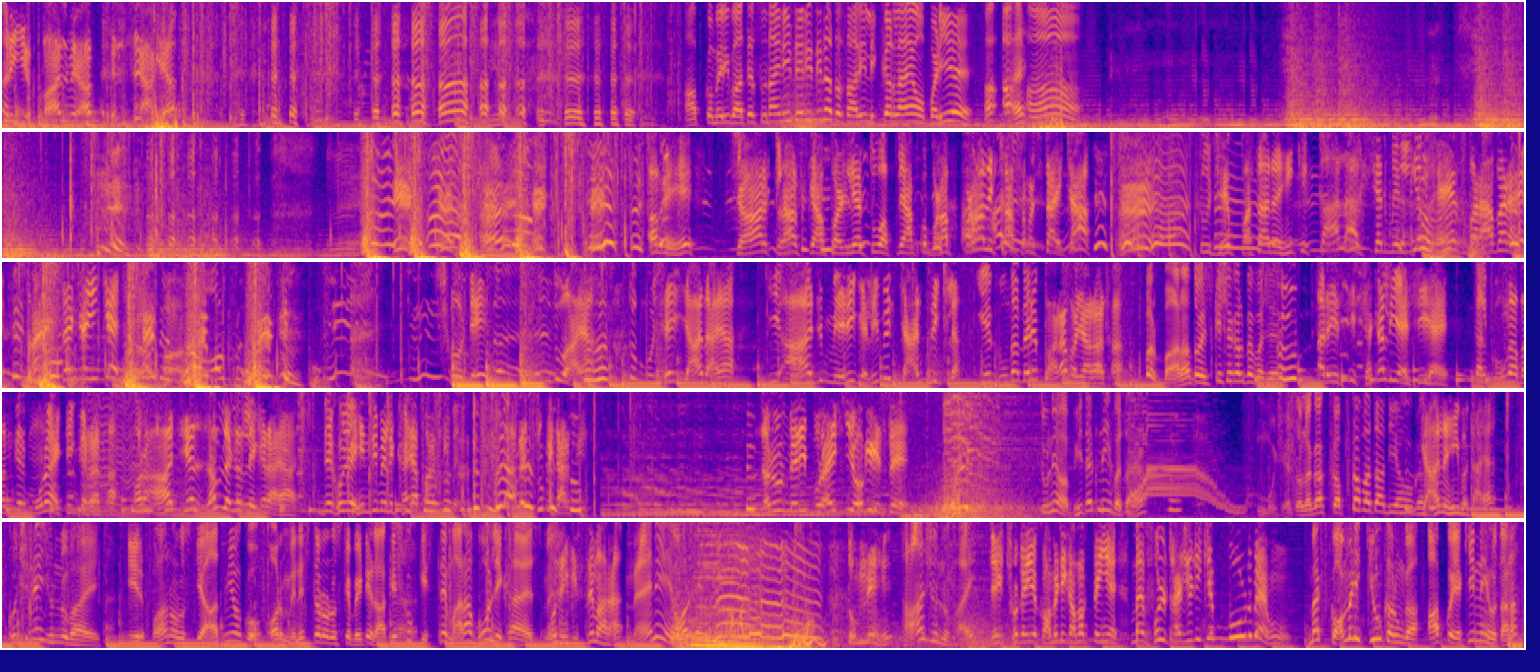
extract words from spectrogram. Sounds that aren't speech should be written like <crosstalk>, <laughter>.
अरे ये बाल में आप फिर से आ गया। आपको मेरी बातें सुनाई नहीं दे रही थी ना तो सारी लिख कर लाया हूँ पढ़िए। हाँ, हाँ, हाँ। अबे चार क्लास क्या पढ़ लिया तू अपने आप को बड़ा पढ़ा लिखा समझता है क्या? तुझे पता नहीं कि काला अक्षर मेरे लिए भैंस बराबर है। भैंस कहीं के? छोटे तू आया। तो मुझे याद आया कि आज मेरी गली में चाँद निकला ये गूँगा मेरे बारह बजा रहा था। पर बारह तो इसकी शक्ल पे बजे। अरे इसकी शक्ल ही ऐसी है। कल गूँगा बनकर मोना एक्टिंग कर रहा था और आज ये लव लेटर लेकर आया है। देखो ये हिंदी में लिखा है फारसी में। चुप ज़रूर मेरी बुराई की होगी इसने। तूने अभी तक नहीं बताया? मुझे तो लगा कब का बता दिया होगा। क्या नहीं बताया? कुछ नहीं झुन्नू भाई। इरफान और उसके आदमियों को और मिनिस्टर और उसके बेटे राकेश को किसने मारा वो लिखा है इसमें। उन्हें किसने मारा? मैंने और किसने तुमने? हाँ झुन्नू भाई। देख छोटे ये कॉमेडी का वक्त नहीं है। मैं फुल ट्रेजेडी के मूड में हूँ। मैं कॉमेडी क्यों करूँगा? आपको यकीन नहीं होता ना?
